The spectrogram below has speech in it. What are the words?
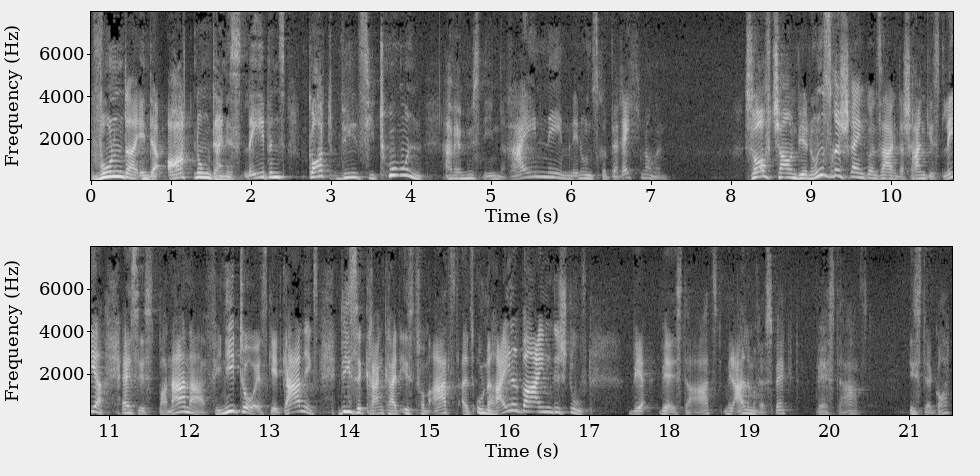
Wunder in der Ordnung deines Lebens. Gott will sie tun, aber wir müssen ihn reinnehmen in unsere Berechnungen. So oft schauen wir in unsere Schränke und sagen, der Schrank ist leer, es ist Banana, finito, es geht gar nichts. Diese Krankheit ist vom Arzt als unheilbar eingestuft. Wer, wer ist der Arzt? Mit allem Respekt, wer ist der Arzt? Ist der Gott?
